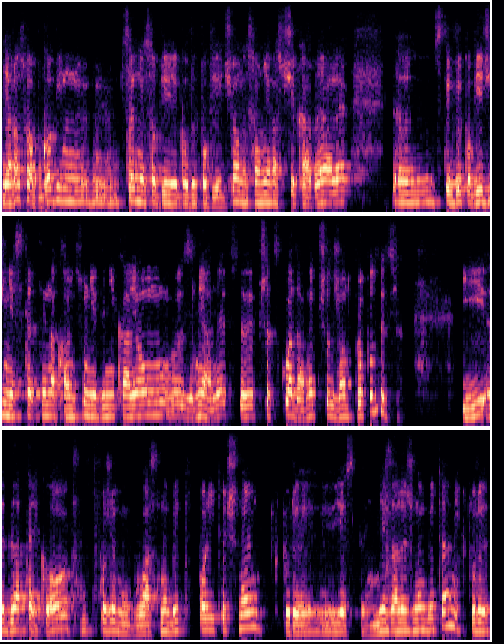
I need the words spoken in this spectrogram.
Jarosław Gowin, cenię sobie jego wypowiedzi, one są nieraz ciekawe, ale e, z tych wypowiedzi niestety na końcu nie wynikają zmiany w przedskładanych przez rząd propozycjach. I dlatego tworzymy własny byt polityczny, który jest niezależnym bytem i który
